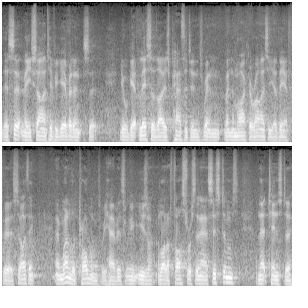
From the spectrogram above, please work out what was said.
there's certainly scientific evidence that you'll get less of those pathogens when, when the mycorrhizae are there first. So I think, and one of the problems we have is we use a lot of phosphorus in our systems, and that tends to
